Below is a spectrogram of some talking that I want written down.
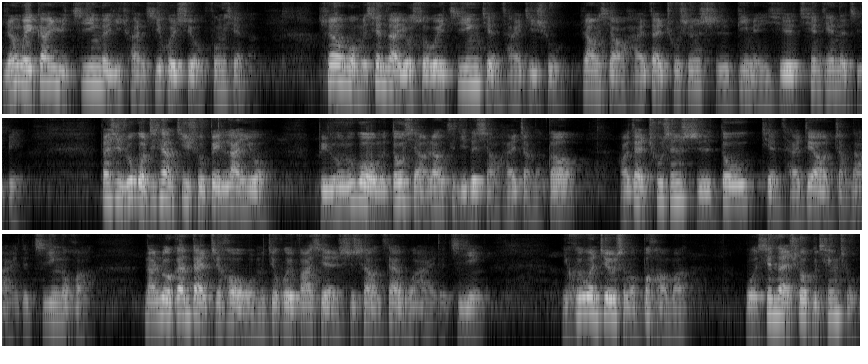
人为干预基因的遗传机会是有风险的。虽然我们现在有所谓基因剪裁技术，让小孩在出生时避免一些先天的疾病，但是如果这项技术被滥用，比如如果我们都想让自己的小孩长得高，而在出生时都剪裁掉长得矮的基因的话，那若干代之后，我们就会发现世上再无矮的基因。你会问这有什么不好吗？我现在说不清楚。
